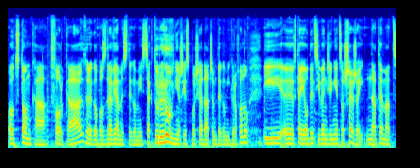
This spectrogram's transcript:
od Tomka Tworka, którego pozdrawiamy z tego miejsca, który również jest posiadaczem tego mikrofonu i w tej audycji będzie nieco szerzej na temat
